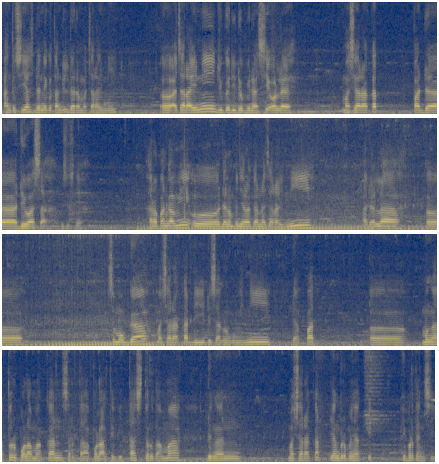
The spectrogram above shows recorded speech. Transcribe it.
antusias dan ikut andil dalam acara ini. Uh, acara ini juga didominasi oleh masyarakat pada dewasa khususnya. Harapan kami uh, dalam penyelenggaraan acara ini adalah uh, semoga masyarakat di Desa Kelungkung ini dapat uh, mengatur pola makan serta pola aktivitas terutama dengan masyarakat yang berpenyakit hipertensi.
